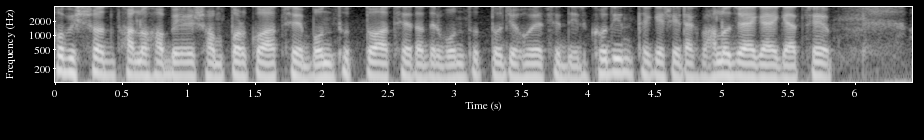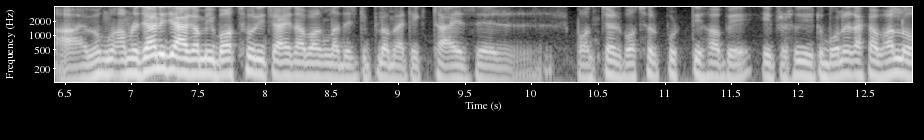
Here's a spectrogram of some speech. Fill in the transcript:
ভবিষ্যৎ ভালো হবে, সম্পর্ক আছে, বন্ধুত্ব আছে, তাদের বন্ধুত্ব যে হয়েছে দীর্ঘদিন থেকে সেটা ভালো জায়গায় গেছে। এবং আমরা জানি যে আগামী বছরই চায়না বাংলাদেশ ডিপ্লোম্যাটিক টাইজের পঞ্চাশ বছর পূর্তি হবে। এই প্রসঙ্গে একটু বলে রাখা ভালো,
